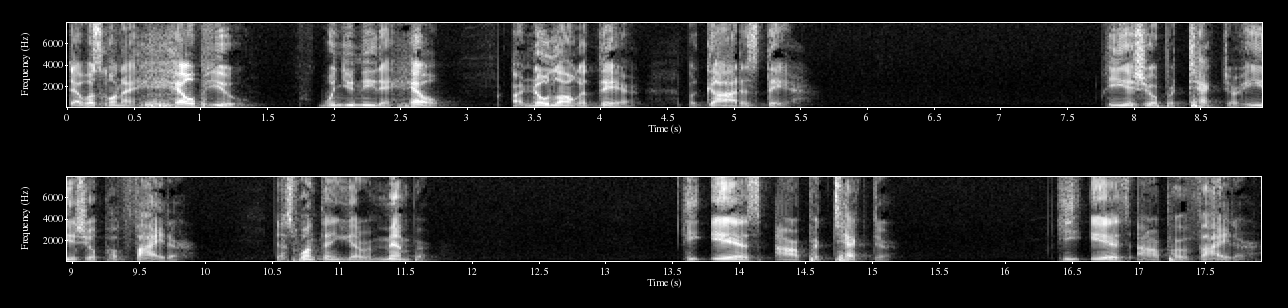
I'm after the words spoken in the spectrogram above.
that was going to help you when you needed help are no longer there, but God is there. He is your protector, He is your provider. That's one thing you got to remember. He is our protector, He is our provider.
